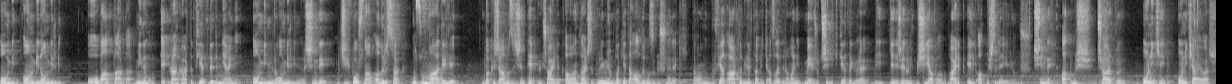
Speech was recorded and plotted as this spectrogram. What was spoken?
10.000, 10.000, 11.000. O, o bantlarda minimum. Ekran kartı fiyatı dedim ya hani 10 bin lira, 11 bin lira. Şimdi GeForce Now alırsak uzun vadeli bakacağımız için hep 3 aylık avantajlı premium paketi aldığımızı düşünerek tamam mı? Bu fiyat artabilir tabii ki azalabilir ama hani mevcut şimdiki fiyata göre bir geleceğe dönük bir şey yapalım. Aylık 50 60 liraya geliyormuş. Şimdi 60 çarpı 12 12 ay var.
